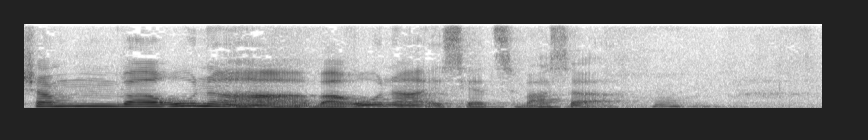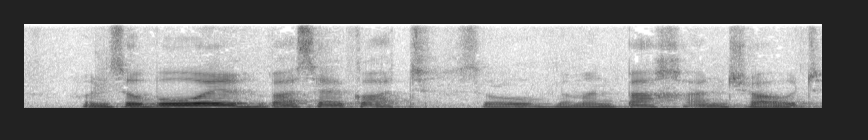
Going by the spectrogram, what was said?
Sham Varunaha, Varuna ist jetzt Wasser. Und sowohl Wassergott, so wenn man Bach anschaut,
